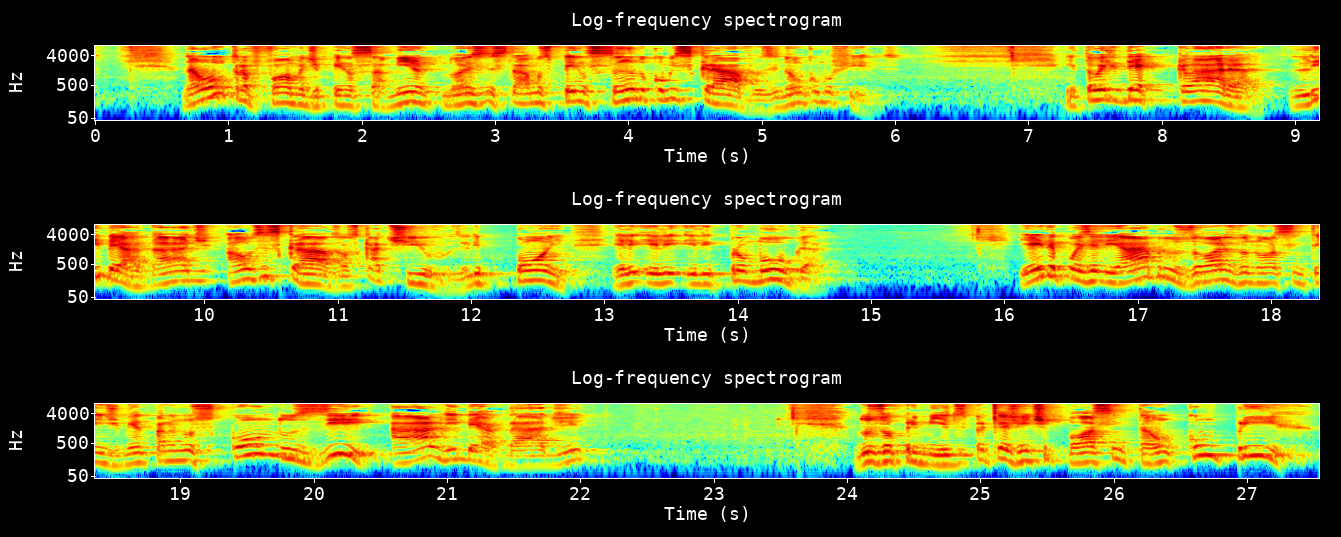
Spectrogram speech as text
Na outra forma de pensamento, nós estávamos pensando como escravos e não como filhos. Então ele declara liberdade aos escravos, aos cativos, ele põe, ele, ele, ele promulga e aí depois ele abre os olhos do nosso entendimento para nos conduzir à liberdade dos oprimidos, para que a gente possa então cumprir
